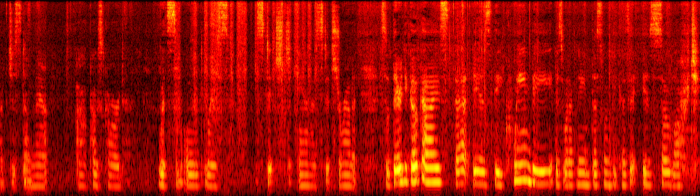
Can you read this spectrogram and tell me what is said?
I've just done that uh, postcard with some old lace stitched, and I stitched around it. So there you go, guys. That is the Queen Bee, is what I've named this one because it is so large.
